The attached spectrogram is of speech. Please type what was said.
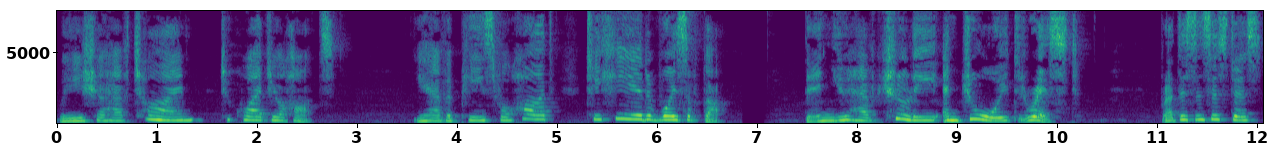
We shall have time to quiet your hearts. You have a peaceful heart to hear the voice of God. Then you have truly enjoyed rest. Brothers and sisters,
